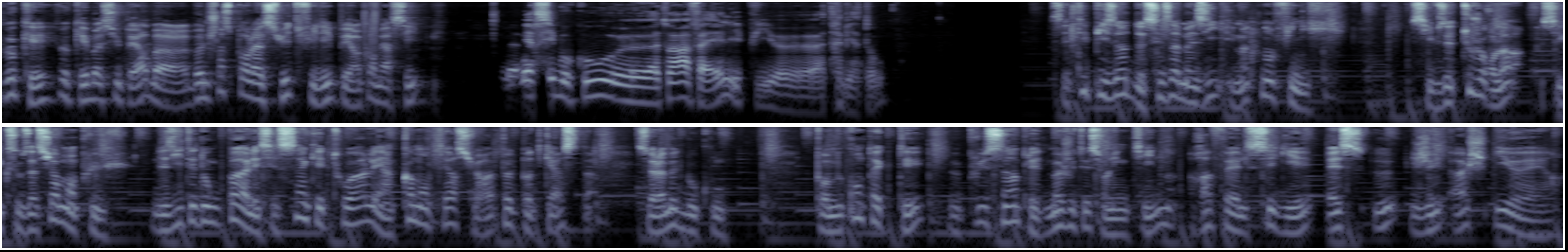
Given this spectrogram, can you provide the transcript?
Ok, ok, bah super. Bah, bonne chance pour la suite, Philippe, et encore merci. Bah, merci beaucoup à toi, Raphaël, et puis à très bientôt. Cet épisode de Sésamazie est maintenant fini. Si vous êtes toujours là, c'est que ça vous a sûrement plu. N'hésitez donc pas à laisser 5 étoiles et un commentaire sur Apple Podcast, cela m'aide beaucoup. Pour me contacter, le plus simple est de m'ajouter sur LinkedIn, Raphaël Séguier, S-E-G-H-I-E-R.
